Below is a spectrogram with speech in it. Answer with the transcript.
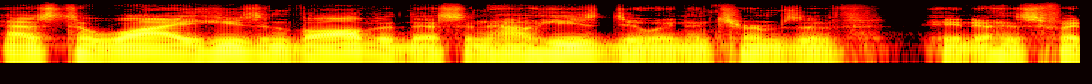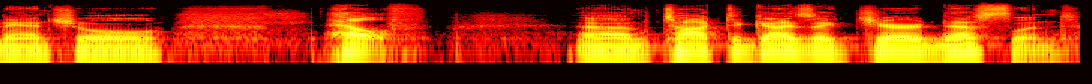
as to why he's involved in this and how he's doing in terms of you know his financial health. Um, talk to guys like Jared Nesland,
